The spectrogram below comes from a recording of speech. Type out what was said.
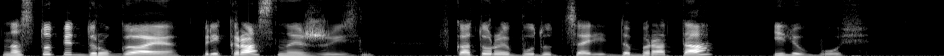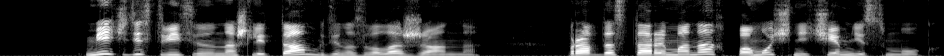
наступит другая прекрасная жизнь в которой будут царить доброта и любовь. Меч действительно нашли там, где назвала Жанна. Правда, старый монах помочь ничем не смог.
